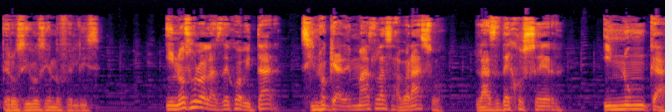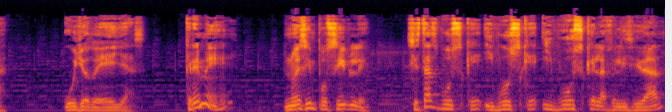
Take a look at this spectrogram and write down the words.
pero sigo siendo feliz. Y no solo las dejo habitar, sino que además las abrazo, las dejo ser y nunca huyo de ellas. Créeme, ¿eh? no es imposible. Si estás busque y busque y busque la felicidad,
